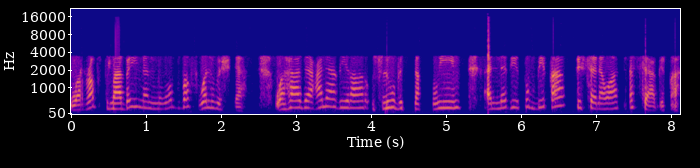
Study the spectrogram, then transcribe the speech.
والربط ما بين الموظف والوحدة. وهذا على غرار أسلوب التقويم الذي طبق في السنوات السابقة.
